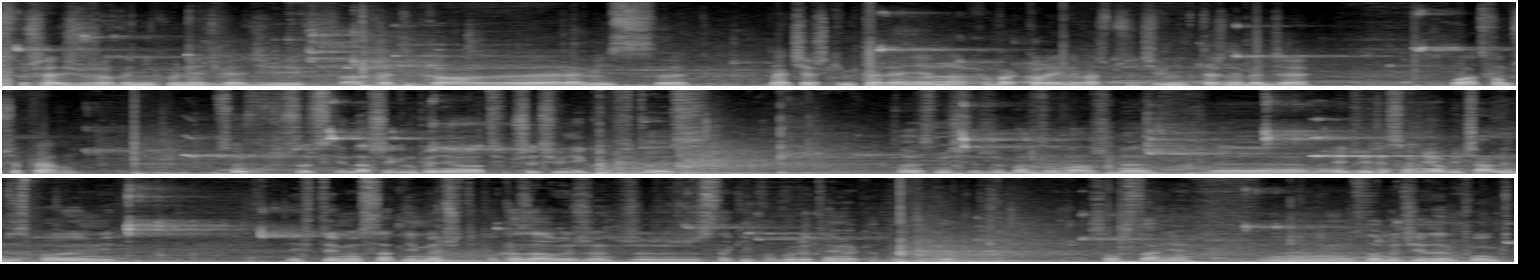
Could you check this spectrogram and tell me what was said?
E, Słyszałeś już o wyniku Niedźwiedzi w Atletico. E, Remis e, na ciężkim terenie. No chyba kolejny wasz przeciwnik też nie będzie łatwą przeprawą. Cóż, przede wszystkim w naszej grupie nie ma łatwych przeciwników, to jest, to jest myślę, że bardzo ważne. No Niedźwiedzie są nieobliczalnym zespołem i, i w tym ostatnim meczu to pokazały, że, że, że z takim faworytem jak Atletico są w stanie mm, zdobyć jeden punkt.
